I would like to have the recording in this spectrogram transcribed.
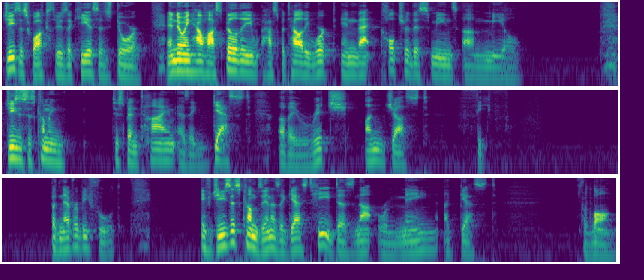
Jesus walks through Zacchaeus' door, and knowing how hospitality, hospitality worked in that culture, this means a meal. Jesus is coming to spend time as a guest of a rich, unjust thief. but never be fooled. If Jesus comes in as a guest, he does not remain a guest for long.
